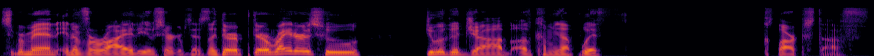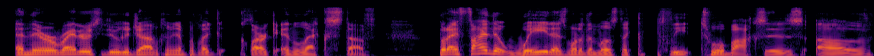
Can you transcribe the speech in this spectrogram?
Superman in a variety of circumstances. Like there are there are writers who do a good job of coming up with Clark stuff. And there are writers who do a good job coming up with like Clark and Lex stuff. But I find that Waid has one of the most like complete toolboxes of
